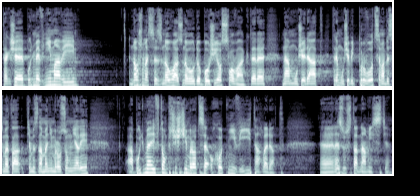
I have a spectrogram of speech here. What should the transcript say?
Takže buďme vnímaví, nořme se znovu a znovu do božího slova, které nám může dát, které může být průvodcem, aby jsme těm znamením rozuměli. A buďme i v tom příštím roce ochotní výjít a hledat. Eh, nezůstat na místě.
